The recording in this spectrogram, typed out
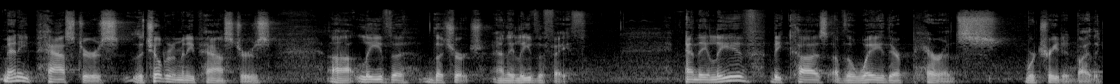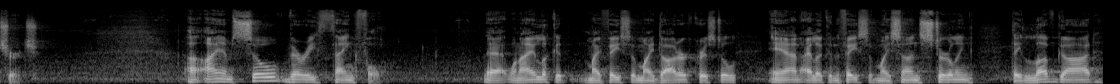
many pastors, the children of many pastors, uh, leave the, the church and they leave the faith. And they leave because of the way their parents were treated by the church. Uh, I am so very thankful that when I look at my face of my daughter, Crystal, and I look in the face of my son, Sterling, they love God,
